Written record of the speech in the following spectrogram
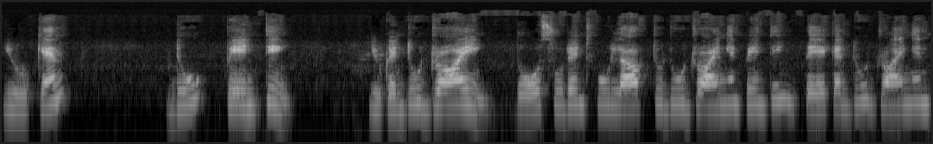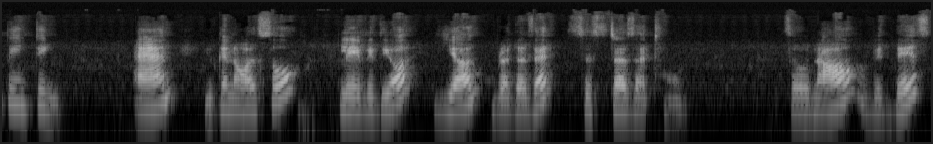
you can do painting. You can do drawing. Those students who love to do drawing and painting, they can do drawing and painting. And you can also play with your young brothers and sisters at home. So now with this,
